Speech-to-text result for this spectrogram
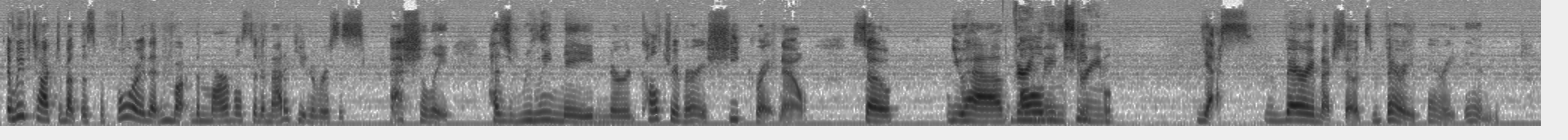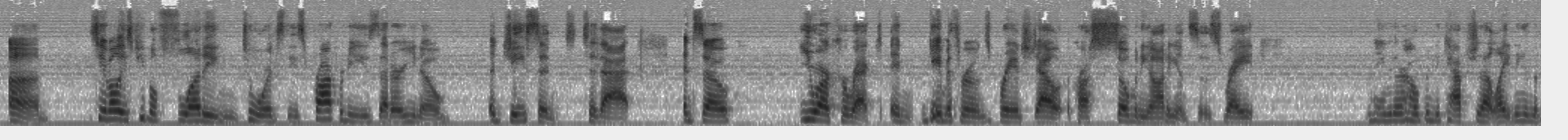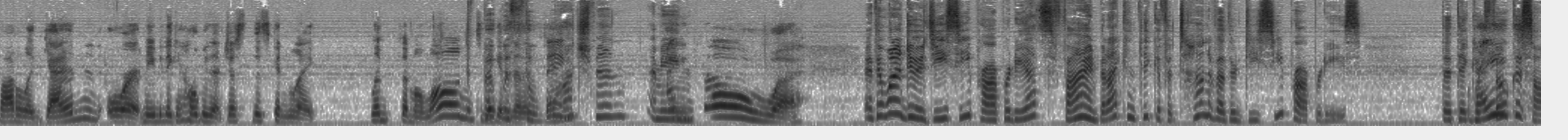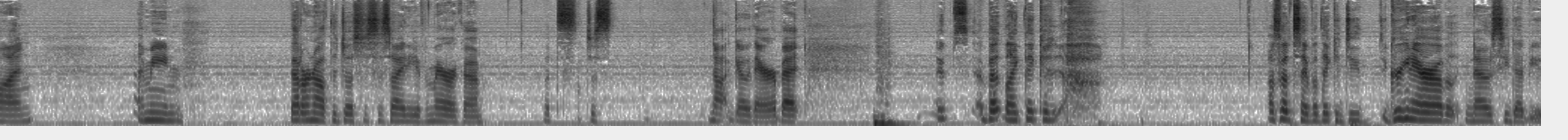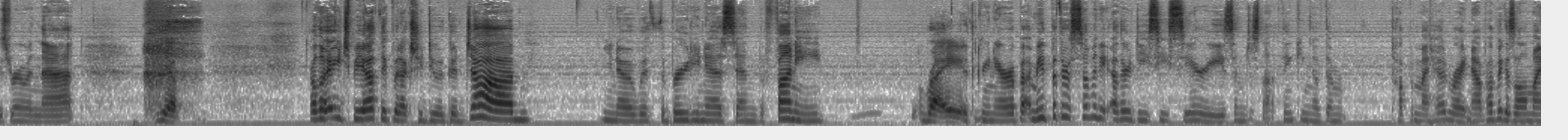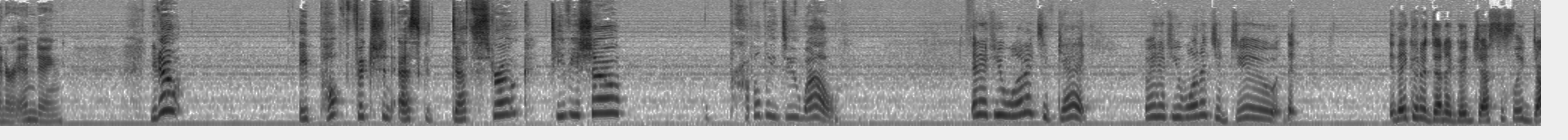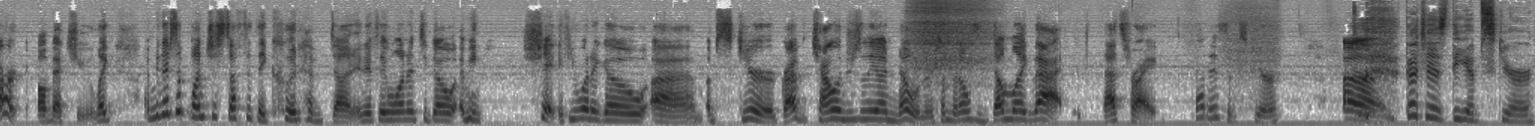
and we've talked about this before, that Mar- the Marvel Cinematic Universe, especially, has really made nerd culture very chic right now. So you have very all mainstream. These people, yes. very much so. It's very, very in. Um, so you have all these people flooding towards these properties that are, you know, adjacent to that. And so you are correct. And Game of Thrones branched out across so many audiences, right? Maybe they're hoping to capture that lightning in the bottle again, or maybe they can hoping that just this can like limp them along until but they get with another the thing. Watchmen, I mean, know. if they want to do a DC property, that's fine. But I can think of a ton of other DC properties that they could Right? focus on. I mean, that are not the Justice Society of America. Let's just not go there. But oops. But like they could. I was going to say, well, they could do the Green Arrow, but no, CW's ruined that. Yep. Although HBO, I think, would actually do a good job, you know, with the broodiness and the funny Right. with Green Arrow. But I mean, but there's so many other DC series. I'm just not thinking of them top of my head right now. Probably because all mine are ending. You know, a Pulp Fiction esque Deathstroke TV show would probably do well. And if you wanted to get, I mean, if you wanted to do, th- they could have done a good Justice League Dark. I'll bet you. Like, I mean, there's a bunch of stuff that they could have done. And if they wanted to go, I mean, shit, if you want to go um, obscure, grab the Challengers of the Unknown or something else dumb like that. That's right. That is obscure. Um, That is the obscure.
